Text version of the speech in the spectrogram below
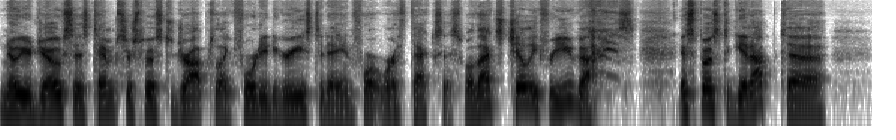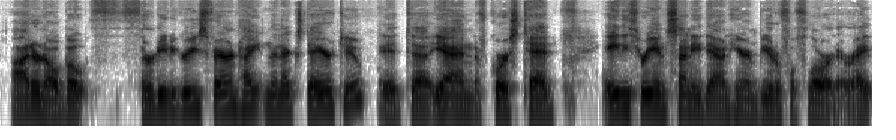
Know Your Joe says temps are supposed to drop to like 40 degrees today in Fort Worth, Texas. Well, that's chilly for you guys. It's supposed to get up to, I don't know, about 30 degrees Fahrenheit in the next day or two. It, uh, yeah. And of course, Ted, 83 and sunny down here in beautiful Florida, right?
